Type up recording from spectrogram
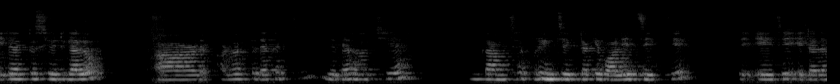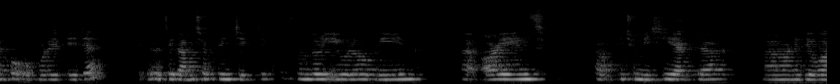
এটা একটা সেট গেল। আর আরও একটা দেখাচ্ছি, যেটা হচ্ছে গামছা প্রিন্ট চেকটাকে বলে চেক চেক তো এই যে এটা দেখো, ওপরের এটা। এটা হচ্ছে গামছা প্রিন্ট চেক চেক খুব সুন্দর ইয়েলো, গ্রিন অরেঞ্জ সব কিছু মিশিয়ে একটা মানে দেওয়া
